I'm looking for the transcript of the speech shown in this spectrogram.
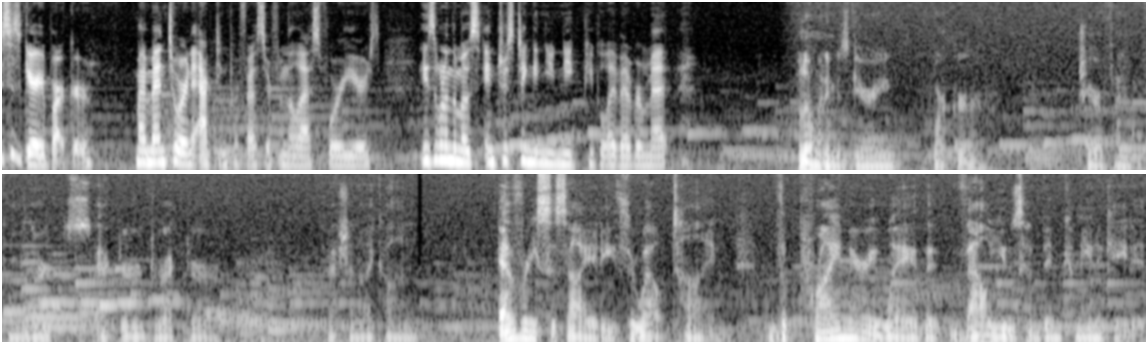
This is Gary Barker, my mentor and acting professor from the last four years. He's one of the most interesting and unique people I've ever met. Hello, my name is Gary Barker, Chair of Fine and Performing Arts, actor, director, fashion icon. Every society throughout time, the primary way that values have been communicated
